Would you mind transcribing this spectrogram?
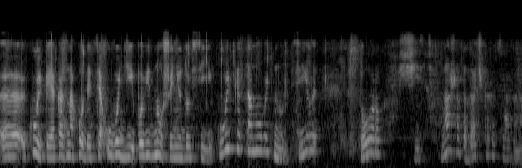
е, кульки, яка знаходиться у воді по відношенню до всієї кульки, становить 0,46. Наша задачка розв'язана.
